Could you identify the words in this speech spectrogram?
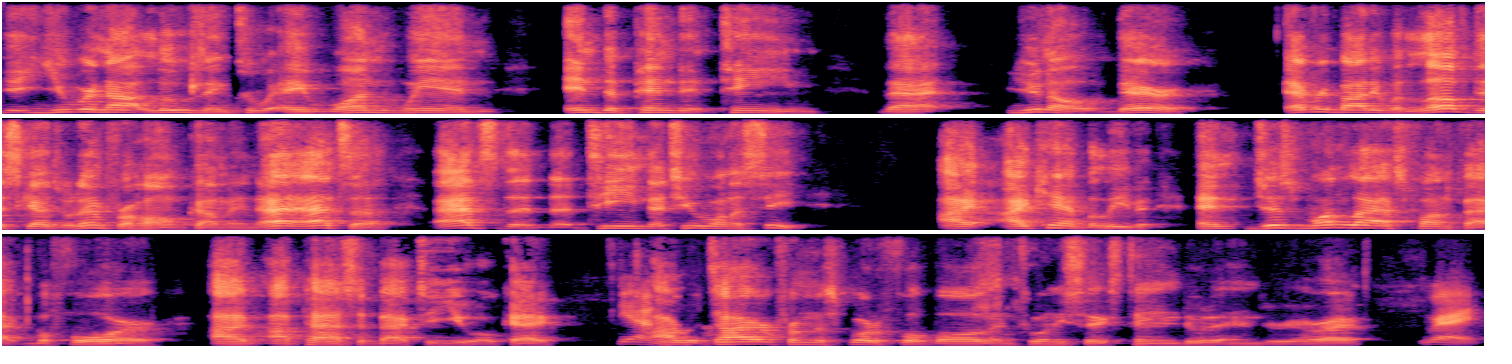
you were not losing to a one-win independent team that you know they're everybody would love to schedule them for homecoming. That, that's a that's the the team that you want to see. I I can't believe it. And just one last fun fact before I, I pass it back to you, okay? Yeah. I retired from the sport of football in 2016 due to injury. All right. Right.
